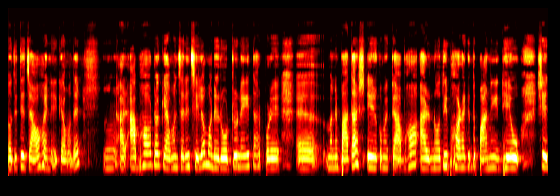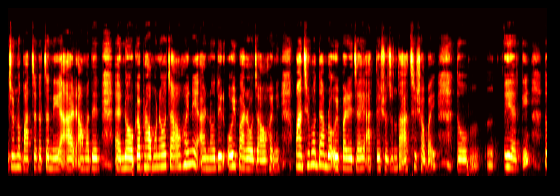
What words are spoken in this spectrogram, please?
নদীতে যাওয়া হয়নি আর কি আমাদের। আর আবহাওয়াটা কেমন জানি ছিল মানে রৌদ্র নেই তারপরে মানে বাতাস এরকম একটা আবহাওয়া। আর নদী ভরা কিন্তু পানি ঢেউ সেই জন্য বাচ্চা কাচ্চা নিয়ে আর আমাদের আহ, নৌকা ভ্রমণেও যাওয়া হয়নি আর নদীর ওই পারেও যাওয়া হয়নি। মাঝে মধ্যে আমরা ওই পারে যাই, আত্মীয় স্বজন তো আছে সবাই। তো এই আর কি। তো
